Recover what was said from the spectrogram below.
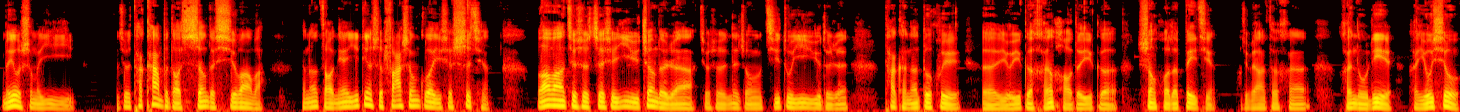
没有什么意义，就是他看不到生的希望吧。可能早年一定是发生过一些事情，往往就是这些抑郁症的人啊，就是那种极度抑郁的人，他可能都会呃有一个很好的一个生活的背景，就比方他很很努力、很优秀。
